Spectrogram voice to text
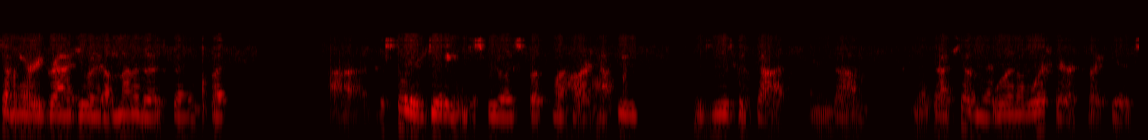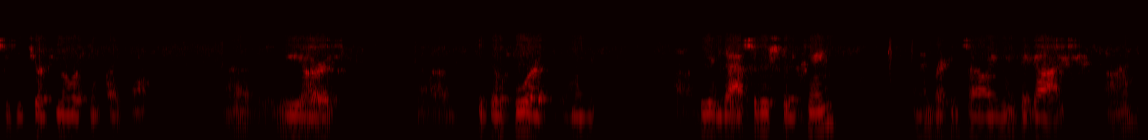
seminary graduate. I'm none of those things. But the story of Gideon just really spoke to my heart. How he is used of God. And um, you know, God showed me that we're in a warfare right here. This is the church militant right now. Uh, we are uh, to go forth and uh, be ambassadors for the King and reconciling to God. Um,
